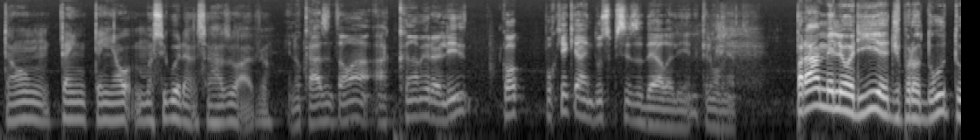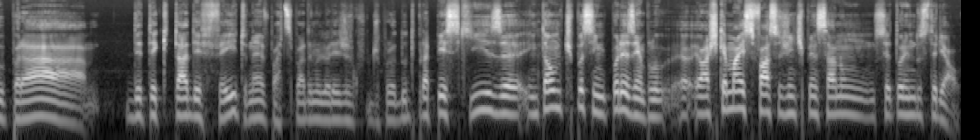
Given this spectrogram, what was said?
Então tem, tem uma segurança razoável. E no caso então a, a câmera ali, qual, por que, que a indústria precisa dela ali naquele momento? Para melhoria de produto, para detectar defeito, né, participar da melhoria de, de produto para pesquisa. Então, tipo assim, por exemplo, eu acho que é mais fácil a gente pensar num setor industrial.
